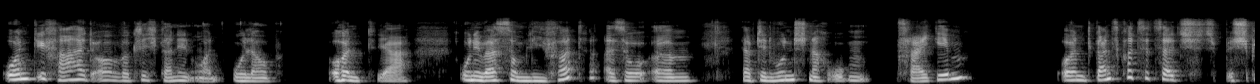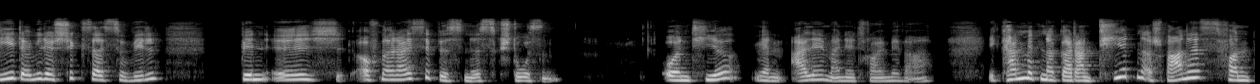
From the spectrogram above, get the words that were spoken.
und ich fahre halt auch wirklich gern in Urlaub. Und ja, Universum liefert. Also ähm, ich habe den Wunsch nach oben freigeben. Und ganz kurze Zeit später, wie das Schicksal so will, bin ich auf mein Reisebusiness gestoßen. Und hier werden alle meine Träume wahr. Ich kann mit einer garantierten Ersparnis von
